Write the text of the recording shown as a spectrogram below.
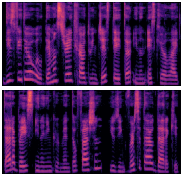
This video will demonstrate how to ingest data in an SQLite database in an incremental fashion using Versatile Data Kit.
